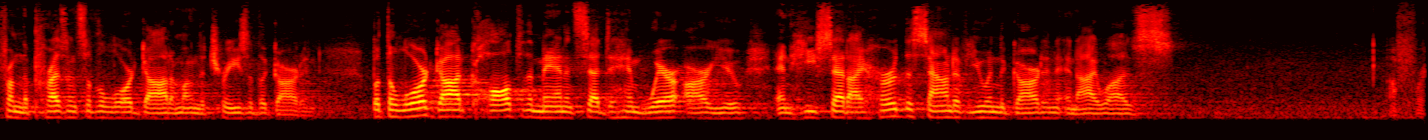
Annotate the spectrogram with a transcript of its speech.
from the presence of the Lord God among the trees of the garden. But the Lord God called to the man and said to him, Where are you? And he said, I heard the sound of you in the garden, and I was afraid.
